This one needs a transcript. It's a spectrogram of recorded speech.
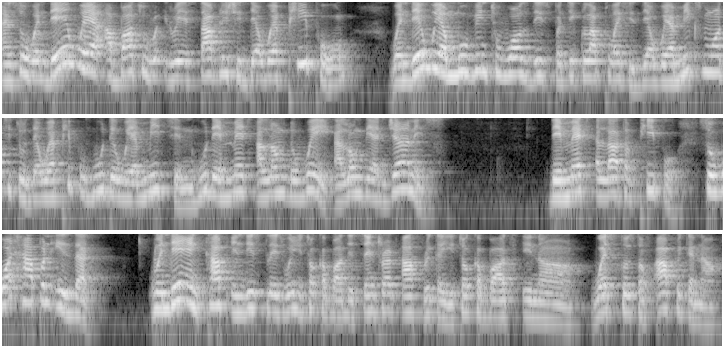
And so when they were about to re-establish it, there were people when they were moving towards these particular places, there were mixed multitudes. There were people who they were meeting, who they met along the way, along their journeys. They met a lot of people. So what happened is that when they encamp in this place, when you talk about the Central Africa, you talk about in uh west coast of Africa now,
